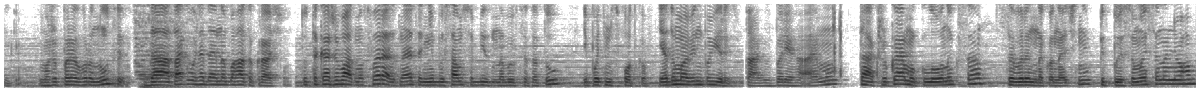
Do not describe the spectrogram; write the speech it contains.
тільки. Може перегорнути? Да, так виглядає набагато краще. Тут така жива атмосфера, знаєте, ніби сам собі набив це тату і потім сфоткав. Я думаю, він повірить. Так, зберігаємо. Так, шукаємо Клонекса, Северин Наконечний, підписуємося на нього.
